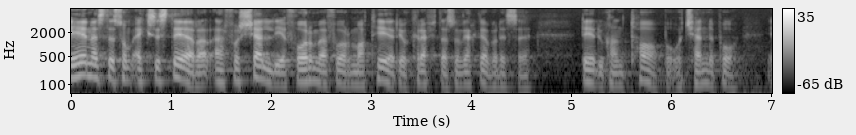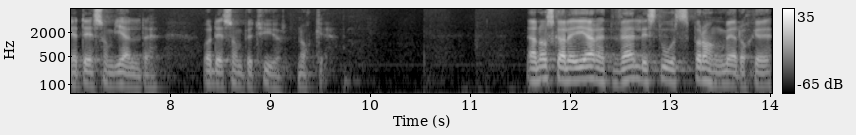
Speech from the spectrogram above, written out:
eneste som eksisterer, er forskjellige former for materie og krefter som virker på disse. Det du kan ta på og kjenne på, er det som gjelder, og det som betyr noe. Ja, Nå skal jeg gjøre et veldig stort sprang med dere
